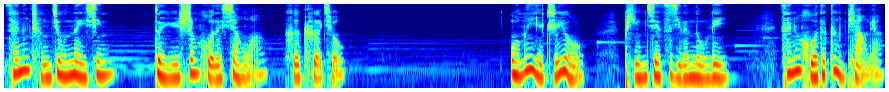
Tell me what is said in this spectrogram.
才能成就内心对于生活的向往和渴求。我们也只有凭借自己的努力，才能活得更漂亮。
